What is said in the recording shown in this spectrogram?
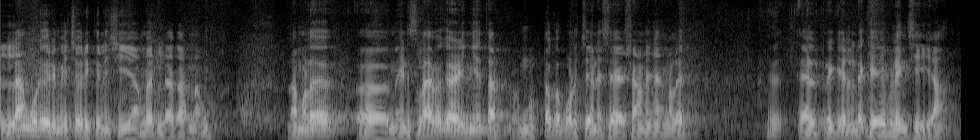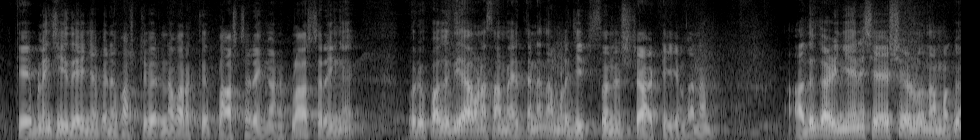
എല്ലാം കൂടി ഒരുമിച്ച് ഒരിക്കലും ചെയ്യാൻ പറ്റില്ല. കാരണം നമ്മൾ മെയിൻ സ്ലാബ് കഴിഞ്ഞ് തട്ട് മുട്ടൊക്കെ പൊളിച്ചതിന് ശേഷമാണ് ഞങ്ങൾ ഇലക്ട്രിക്കലിന്റെ കേബിളിങ് ചെയ്യുക കേബിളിങ് ചെയ്ത് കഴിഞ്ഞാൽ പിന്നെ ഫസ്റ്റ് വരുന്ന വർക്ക് പ്ലാസ്റ്ററിങ് ആണ്. പ്ലാസ്റ്ററിങ് ഒരു പകുതി ആവണ സമയത്ത് തന്നെ നമ്മൾ ജിപ്സനും സ്റ്റാർട്ട് ചെയ്യും. കാരണം അതും കഴിഞ്ഞതിന് ശേഷമേ ഉള്ളൂ നമുക്ക്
